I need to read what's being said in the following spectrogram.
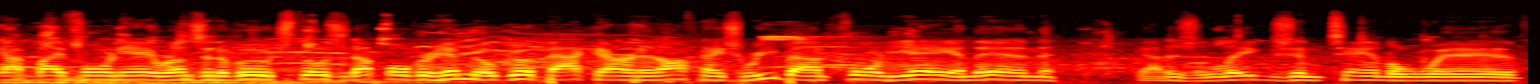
got by Fournier, runs into Vooch, throws it up over him. No good. Back iron and off. Nice rebound, Fournier, and then got his legs entangled with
